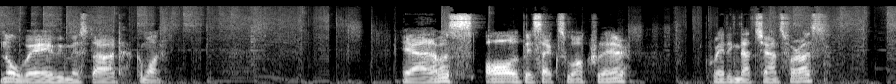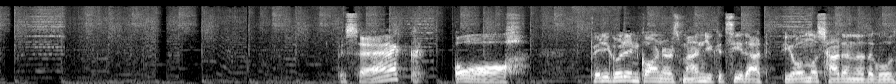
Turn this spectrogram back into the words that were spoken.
No way we missed that. Come on. Yeah, that was all Bisseck's work there. Creating that chance for us. Bisseck. Oh, pretty good in corners, man. You could see that. We almost had another goal.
